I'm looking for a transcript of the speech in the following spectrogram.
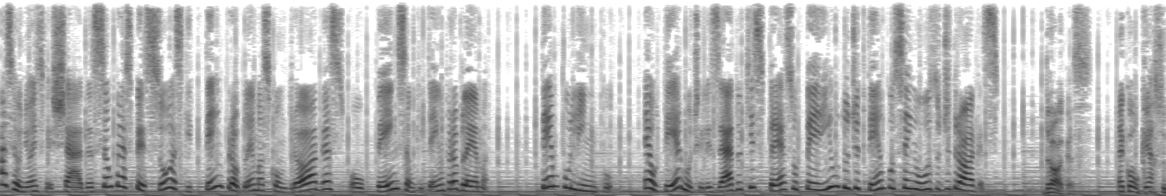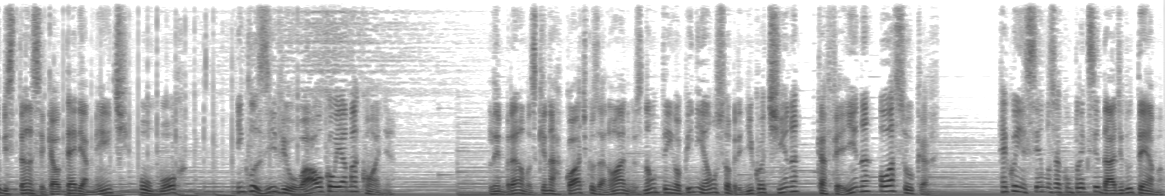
As reuniões fechadas são para as pessoas que têm problemas com drogas ou pensam que têm um problema. Tempo limpo é o termo utilizado que expressa o período de tempo sem uso de drogas. Drogas é qualquer substância que altere a mente, o humor inclusive o álcool e a maconha. Lembramos que Narcóticos Anônimos não tem opinião sobre nicotina, cafeína ou açúcar. Reconhecemos a complexidade do tema,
